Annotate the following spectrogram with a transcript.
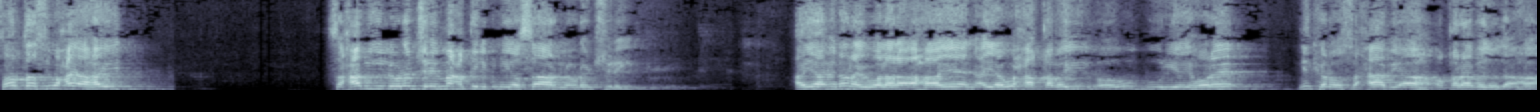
Sababtaasi waxay ahayd saxaabigii la odhan jiray macqil ibnu yasaar la odhan jiray ayaa inanay walaala ahaayeen ayaa waxaa qabay oo u guuriyey hore nin kaleoo saxaabi ah oo qaraabadooda ahaa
